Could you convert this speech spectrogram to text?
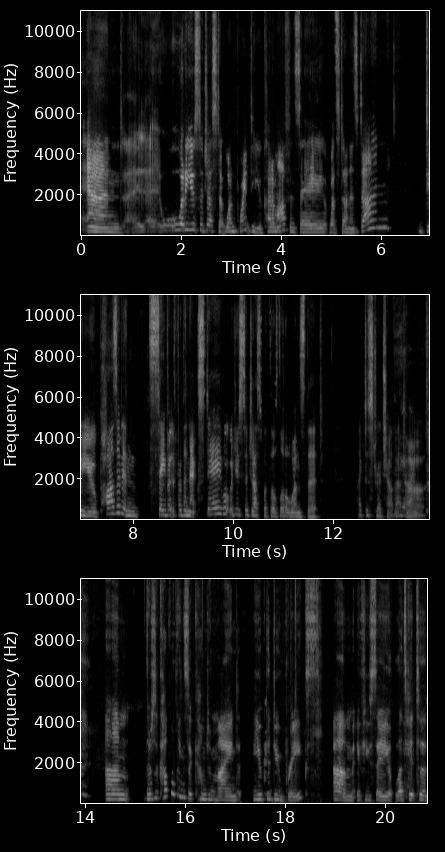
And uh, what do you suggest at one point? Do you cut them off and say, what's done is done? Do you pause it and save it for the next day? What would you suggest with those little ones that like to stretch out that time? Um, there's a couple things that come to mind. You could do breaks. Um, if you say, let's get to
